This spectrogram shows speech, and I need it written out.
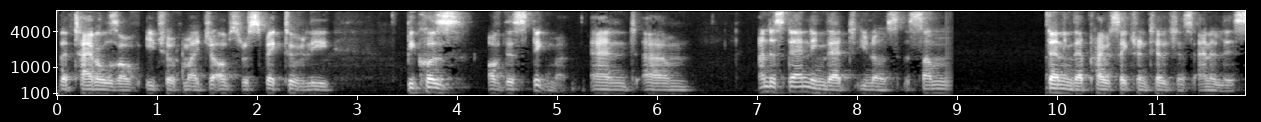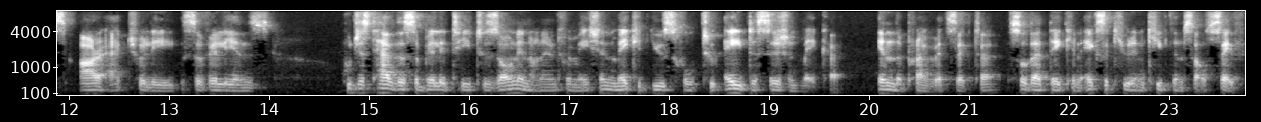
the titles of each of my jobs respectively because of the stigma and um, understanding that you know some understanding that private sector intelligence analysts are actually civilians who just have this ability to zone in on information, make it useful to a decision maker in the private sector so that they can execute and keep themselves safe.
